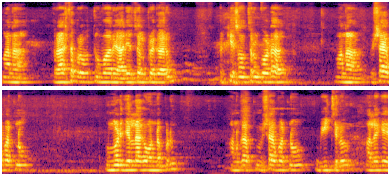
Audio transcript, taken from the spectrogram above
మన రాష్ట్ర ప్రభుత్వం వారి ఆదేశాల ప్రకారం ప్రతి సంవత్సరం కూడా మన విశాఖపట్నం ఉమ్మడి జిల్లాగా ఉన్నప్పుడు అనగా విశాఖపట్నం బీచ్లో అలాగే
